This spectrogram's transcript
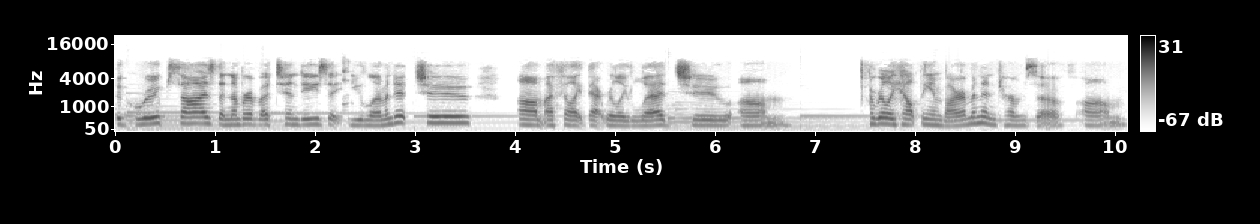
the group size, the number of attendees that you limited to, um, I feel like that really led to um, a really healthy environment in terms of um,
